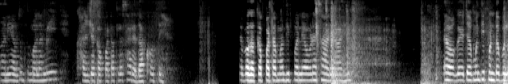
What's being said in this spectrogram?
आणि अजून तुम्हाला मी खालच्या कपाटातल्या साड्या दाखवते. हे बघा कपाटामध्ये पण एवढ्या साड्या आहेत. बघा याच्यामध्ये पण डबल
